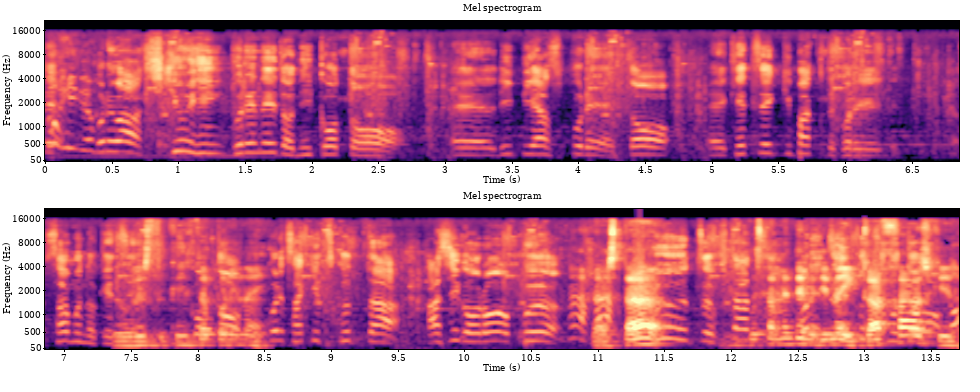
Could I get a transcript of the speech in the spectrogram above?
これ。これは支給品。グレネード2個と、えー、リピアスプレーと、えー、血液パック。これサムの血 Pero que est- que 液 está 2個 poniendo ahí? とこれさっき作ったはしごロープ O sea, está ブーツ2つ supuestamente これ metiendo ahí 全部組むと cajas que no...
